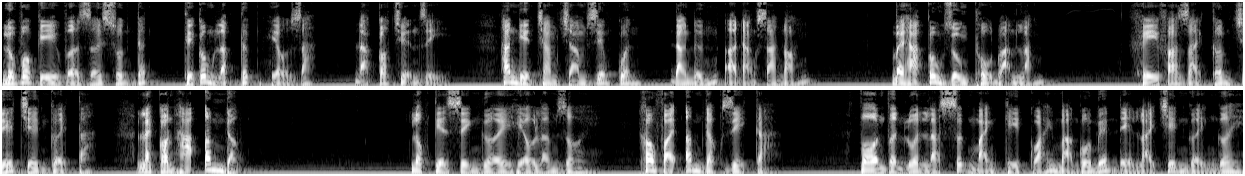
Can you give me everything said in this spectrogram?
Lục vô kỵ vừa rơi xuống đất Thì cũng lập tức hiểu ra Đã có chuyện gì. Hắn nhìn chằm chằm Diêm quân Đang đứng ở đằng xa nói, Bệ hạ cũng dùng thủ đoạn lắm. Khi phá giải cơm chế trên người ta, Lại còn hạ âm độc. Lục tiên sinh người hiểu lầm rồi, Không phải âm độc gì cả. Vốn vẫn luôn là sức mạnh kỳ quái Mà ngô miết để lại trên người ngươi.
